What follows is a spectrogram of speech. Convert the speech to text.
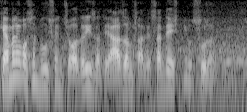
કેમેરા પર્સન ભૂષણ ચૌધરી સાથે આઝમ સાથે સંદેશ ન્યૂઝ સુરત.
